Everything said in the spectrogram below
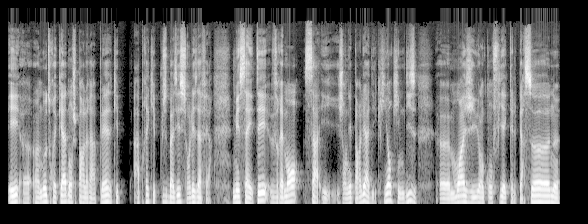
et euh, un autre cas dont je parlerai après, qui est après qui est plus basé sur les affaires. Mais ça a été vraiment ça. Et j'en ai parlé à des clients qui me disent, euh, moi j'ai eu un conflit avec telle personne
